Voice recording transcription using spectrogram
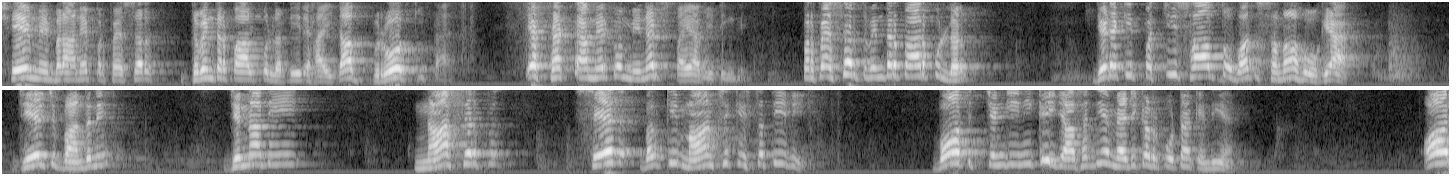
6 ਮੈਂਬਰਾਂ ਨੇ ਪ੍ਰੋਫੈਸਰ ਦਵਿੰਦਰਪਾਲ ਭੁੱਲਰ ਦੀ ਰਿਹਾਈ ਦਾ ਵਿਰੋਧ ਕੀਤਾ ਹੈ। ਇਹ ਫੈਕਟ ਆ, ਮੇਰੇ ਕੋ ਮਿੰਟਸ ਪਏ ਆ ਮੀਟਿੰਗ ਦੇ। ਪ੍ਰੋਫੈਸਰ ਦਵਿੰਦਰਪਾਲ ਭੁੱਲਰ, ਜਿਹੜੇ ਕਿ 25 ਸਾਲ ਤੋਂ ਵੱਧ ਸਮਾਂ ਹੋ ਗਿਆ ਜੇਲ੍ਹ 'ਚ ਬੰਦ ਨੇ, ਜਿਨ੍ਹਾਂ ਦੀ ਨਾ ਸਿਰਫ ਸਿਹਤ ਬਲਕਿ ਮਾਨਸਿਕ ਸਥਿਤੀ ਵੀ ਬਹੁਤ ਚੰਗੀ ਨਹੀਂ ਕਹੀ ਜਾ ਸਕਦੀ ਹੈ ਮੈਡੀਕਲ ਰਿਪੋਰਟਾਂ ਕਹਿੰਦੀਆਂ। ਔਰ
